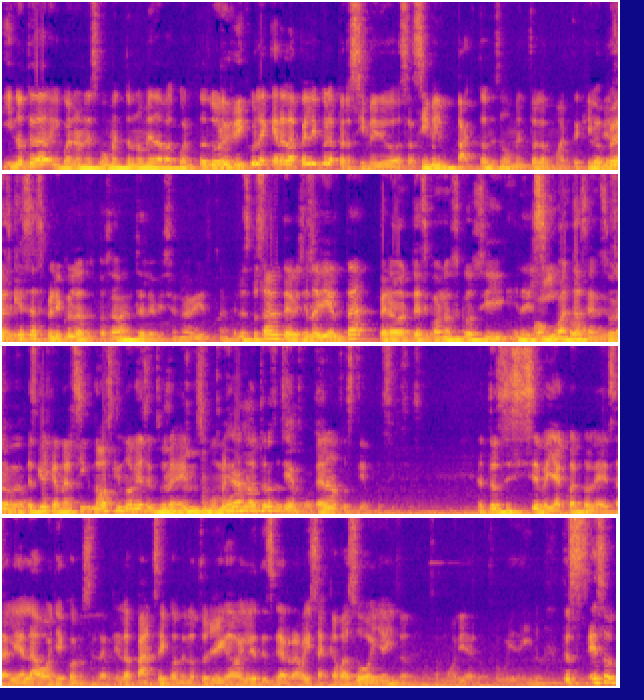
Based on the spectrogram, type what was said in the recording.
Y no te da, y bueno, en ese momento no me daba cuenta de lo ridícula que era la película, pero sí me dio, o sea, sí me impactó en ese momento la muerte que Lo peor es que esas películas las pasaban en televisión abierta. Las pasaban en televisión Sí, abierta, Pero desconozco si En el con cinco, cuánta censura. Es que el canal 5, no, es que no había censura en su momento. Eran otros tiempos. Eran otros tiempos, sí, sí, sí. Entonces sí se veía cuando le salía la olla, cuando se le abría la panza y cuando el otro llegaba y le desgarraba y sacaba su olla y la- se moría el otro güey ahí, ¿no? Entonces eso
